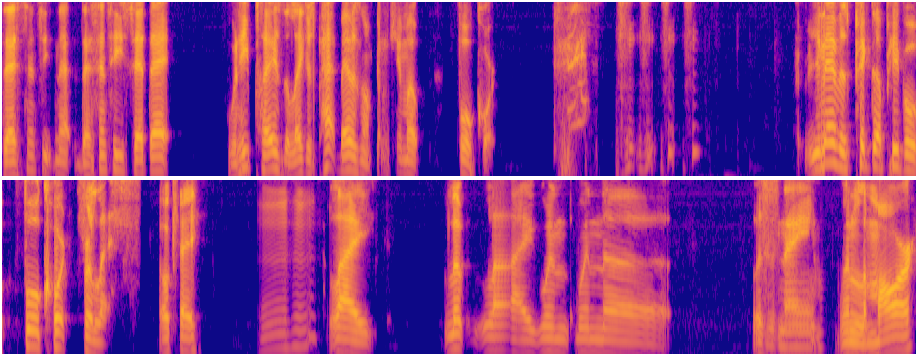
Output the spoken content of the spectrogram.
that since he that, that since he said that when he plays the Lakers, Pat Bev is gonna pick him up full court. You never picked up people full court for less. Okay. hmm like look like when when uh what's his name when lamar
